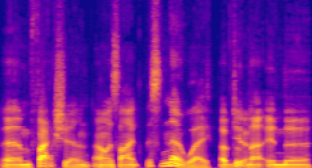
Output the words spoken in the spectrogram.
um, faction, I was like, there's no way I've done yeah. that in the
